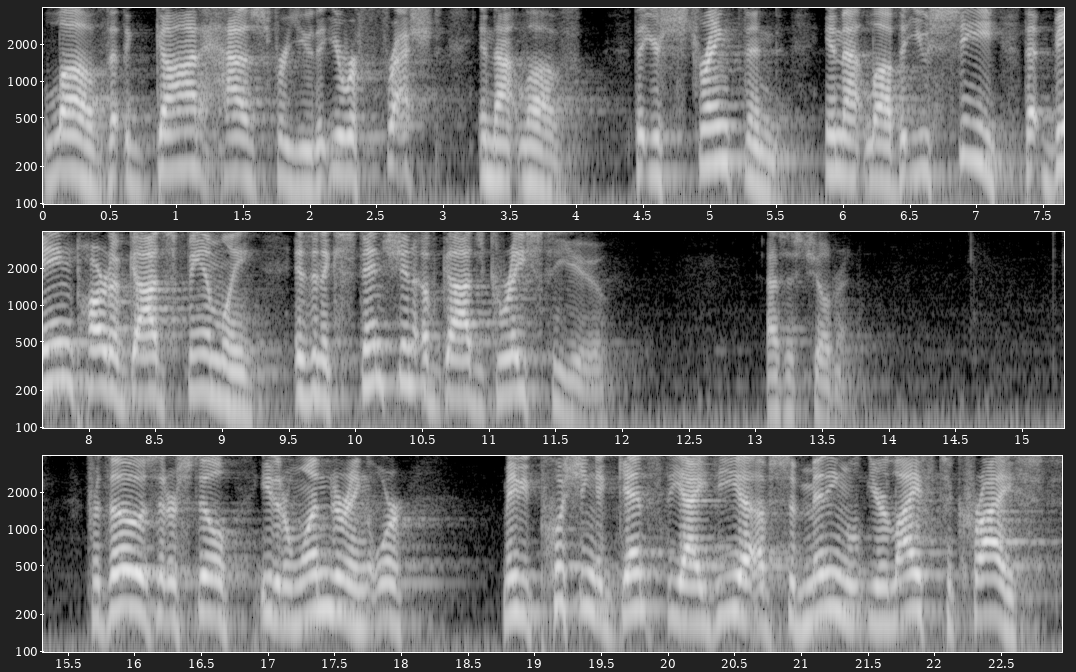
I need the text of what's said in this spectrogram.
love that the God has for you, that you're refreshed in that love, that you're strengthened in that love, that you see that being part of God's family is an extension of God's grace to you as His children. For those that are still either wondering or maybe pushing against the idea of submitting your life to Christ,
